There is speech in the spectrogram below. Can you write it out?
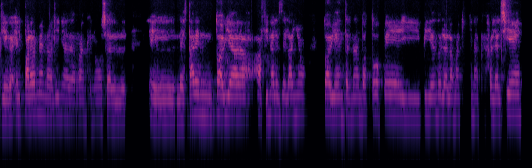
llega, el pararme en la línea de arranque, ¿no? O sea, el, el estar en, todavía a finales del año, todavía entrenando a tope y pidiéndole a la máquina que jale al 100,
